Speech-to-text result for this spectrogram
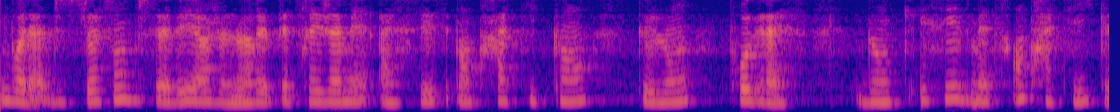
Voilà, de toute façon, vous savez, hein, je ne le répéterai jamais assez, c'est en pratiquant que l'on progresse. Donc, essayez de mettre en pratique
